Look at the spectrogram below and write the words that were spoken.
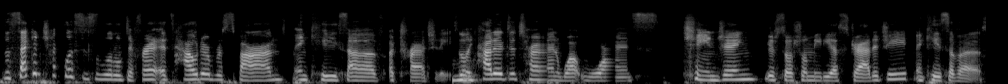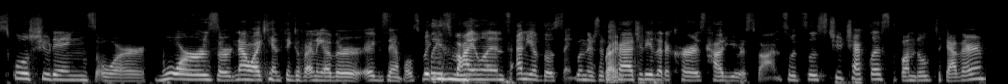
The second checklist is a little different. It's how to respond in case of a tragedy. So, like, mm-hmm. how to determine what warrants changing your social media strategy in case of a school shootings or wars or now I can't think of any other examples but police mm-hmm. violence any of those things when there's a right. tragedy that occurs how do you respond so it's those two checklists bundled together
